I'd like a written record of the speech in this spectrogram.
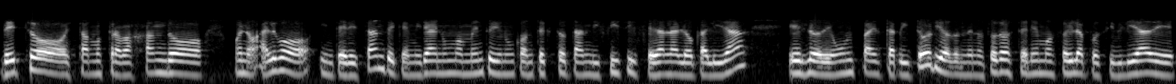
De hecho, estamos trabajando, bueno, algo interesante que mira en un momento y en un contexto tan difícil se da en la localidad, es lo de un territorio, donde nosotros tenemos hoy la posibilidad de,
